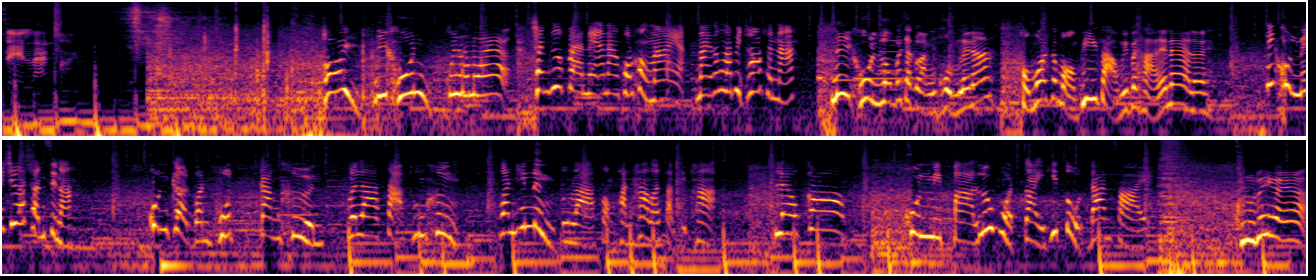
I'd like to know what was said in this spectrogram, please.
แสนล้านบาท เฮ้ย นี่คุณ คุณจะทำอะไรอะ ฉันคือแฟนในอนาคตของนายอะ นายต้องรับผิดชอบฉันนะ นี่คุณลงไปจากหลังผมเลยนะ ผมว่าสมองพี่สาวมีปัญหาแน่ๆเลยนี่คุณไม่เชื่อฉันสินะ คุณเกิดวันพุธกลางคืน เวลาสามทุ่มครึ่ง วันที่ 1 ตุลา 2535 แล้วก็คุณมีปลาลูกหัวใจที่ตูดด้านซ้าย คุณรู้ได้ไงอะ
